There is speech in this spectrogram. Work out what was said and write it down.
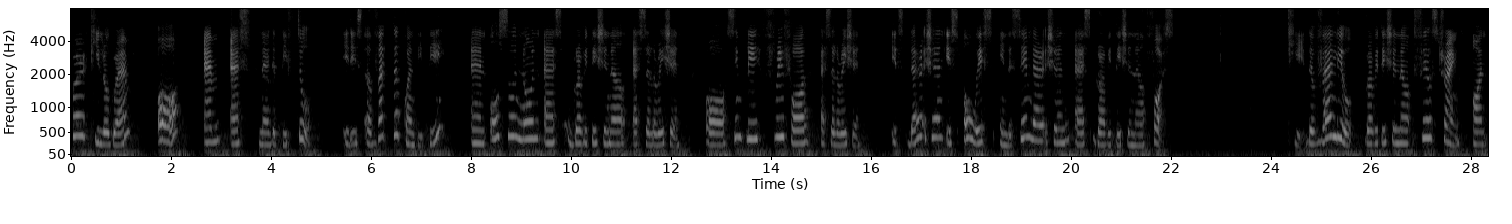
per kilogram or ms negative 2. It is a vector quantity and also known as gravitational acceleration or simply free fall acceleration. Its direction is always in the same direction as gravitational force. Okay, the value gravitational field strength on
